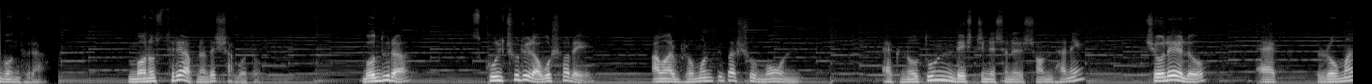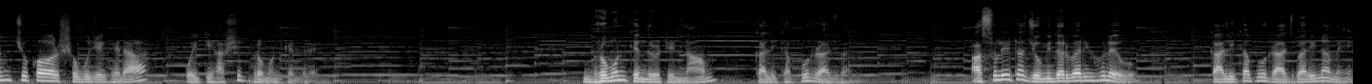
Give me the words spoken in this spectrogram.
বন্ধুরা, মনস্থিরে আপনাদের স্বাগত। বন্ধুরা, স্কুল ছুটির অবসরে আমার ভ্রমণ পিপাসু মন এক নতুন ডেস্টিনেশনের সন্ধানে চলে এলো এক রোমাঞ্চকর সবুজে ঘেরা ঐতিহাসিক ভ্রমণ কেন্দ্রে। ভ্রমণ কেন্দ্রটির নাম কালিকাপুর রাজবাড়ি। আসলে এটা জমিদার বাড়ি হলেও কালিকাপুর রাজবাড়ি নামে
